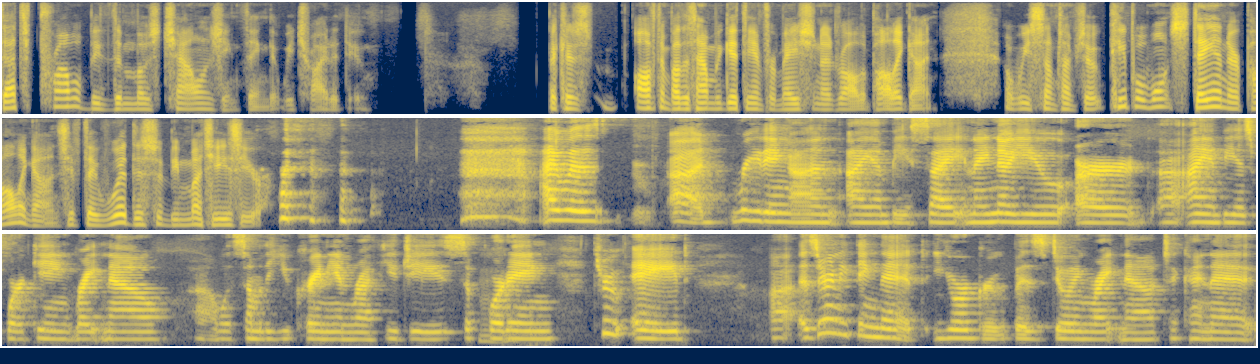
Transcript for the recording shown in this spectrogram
that's probably the most challenging thing that we try to do. Because often by the time we get the information and draw the polygon, we sometimes joke people won't stay in their polygons. If they would, this would be much easier. I was uh, reading on IMB site, and I know you are. Uh, IMB is working right now uh, with some of the Ukrainian refugees, Mm-hmm. supporting mm-hmm. through aid. Uh, is there anything that your group is doing right now to kind of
